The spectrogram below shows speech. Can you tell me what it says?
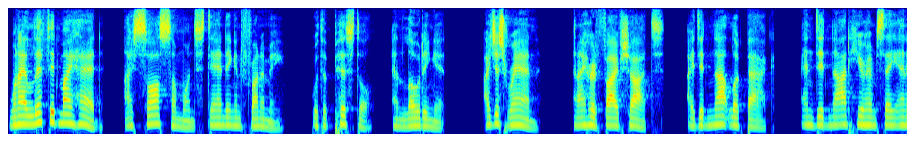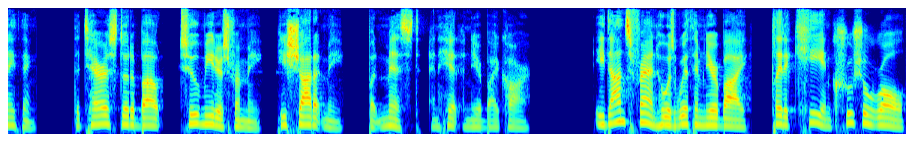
When I lifted my head, I saw someone standing in front of me with a pistol and loading it. I just ran, and I heard five shots. I did not look back and did not hear him say anything. The terrorist stood about two meters from me. He shot at me, but missed and hit a nearby car. Idan's friend, who was with him nearby, played a key and crucial role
